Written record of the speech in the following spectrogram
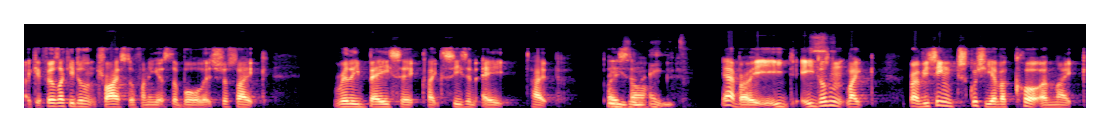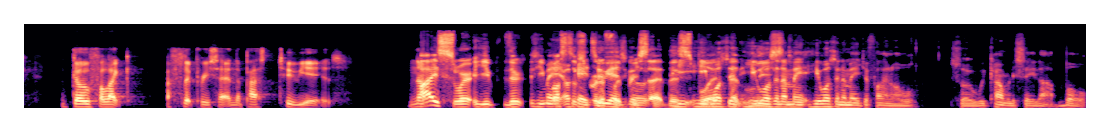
Like it feels like he doesn't try stuff when he gets the ball. It's just like really basic, like season eight type play Season style. 8. Yeah, bro. He he doesn't like. Bro, have you seen Squishy ever cut and like go for like a flip reset in the past two years? No. I swear he there, he Mate, must okay, have two scored a years flip ago, reset this he, split. wasn't at he wasn't a least. ma- he wasn't a major final, so we can't really say that. But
